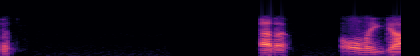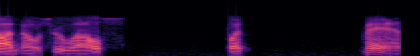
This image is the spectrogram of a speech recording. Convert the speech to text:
but I don't, only God knows who else. But man,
